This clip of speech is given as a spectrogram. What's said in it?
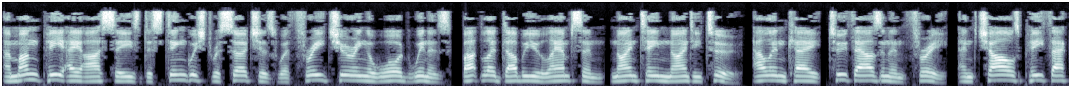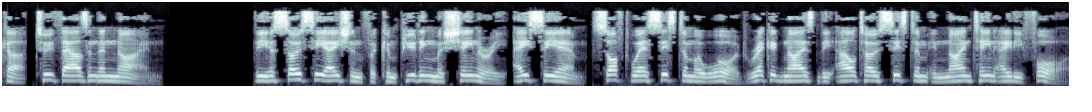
Among PARC's distinguished researchers were three Turing Award winners: Butler W. Lampson (1992), Alan Kay (2003), and Charles P. Thacker (2009). The Association for Computing Machinery (ACM) Software System Award recognized the Alto system in 1984,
